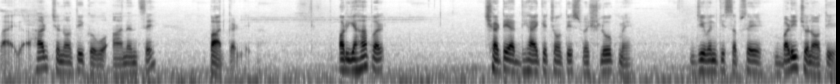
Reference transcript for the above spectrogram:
पाएगा। हर चुनौती को वो आनंद से पार कर लेगा। और यहाँ पर छठे अध्याय के चौंतीसवें श्लोक में जीवन की सबसे बड़ी चुनौती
